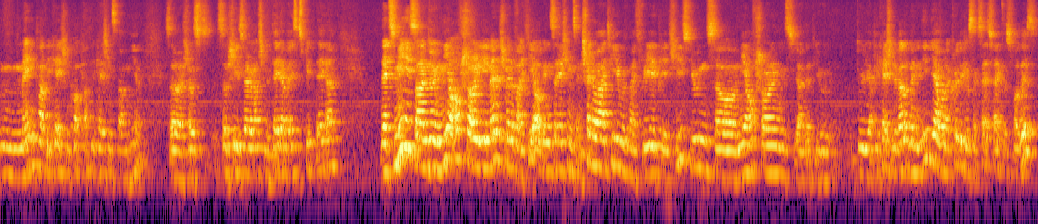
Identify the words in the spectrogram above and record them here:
Many publication, publications down here. So shows. So she's very much in the databases, big data. That's me, so I'm doing near offshore lean management of IT organizations and shadow IT with my three PhD students. So near offshoring is yeah, that you do your application development in India. What are critical success factors for this?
